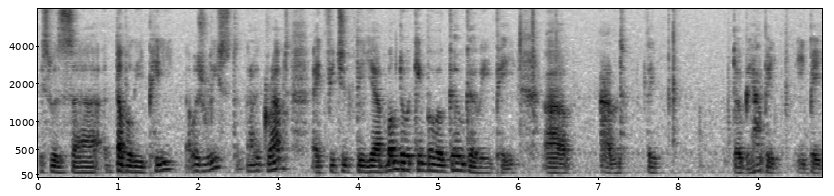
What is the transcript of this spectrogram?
This was uh, a double EP that was released that I grabbed. It featured the uh, Mondo Akimbo A Go Go EP uh, and the Don't Be Happy EP.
